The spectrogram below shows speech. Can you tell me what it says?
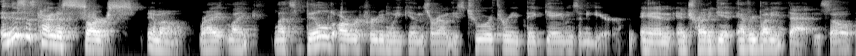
And this is kind of Sark's MO, right? Like, let's build our recruiting weekends around these two or three big games in a year and and try to get everybody at that. And so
